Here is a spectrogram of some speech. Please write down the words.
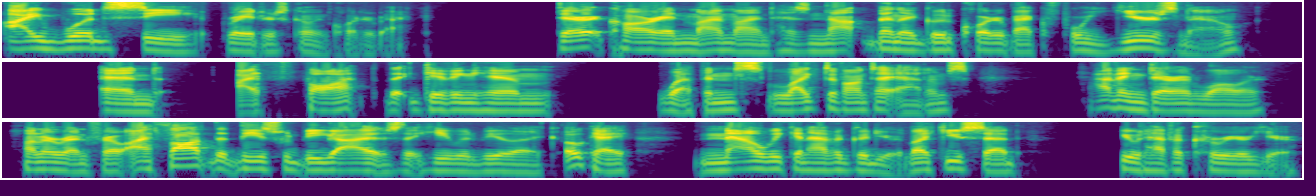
I would see Raiders going quarterback. Derek Carr, in my mind, has not been a good quarterback for years now, and I thought that giving him weapons like Davante Adams, having Darren Waller, Hunter Renfrow, I thought that these would be guys that he would be like, okay, now we can have a good year. Like you said, he would have a career year.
